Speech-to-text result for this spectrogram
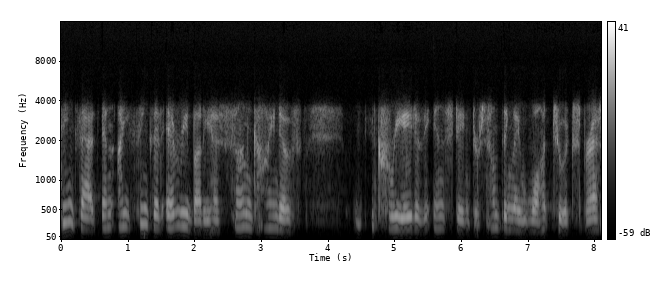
think that, and I think that everybody has some kind of creative instinct or something they want to express,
